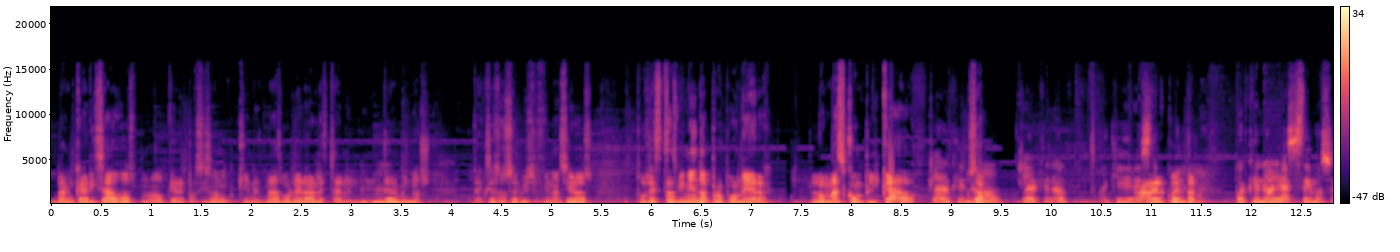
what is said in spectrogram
bancarizados, ¿no? que de por sí son quienes más vulnerables están en, términos de acceso a servicios financieros, pues le estás viniendo a proponer lo más complicado? Claro que no, claro que no. Aquí a ver, cuéntame porque no le hacemos.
